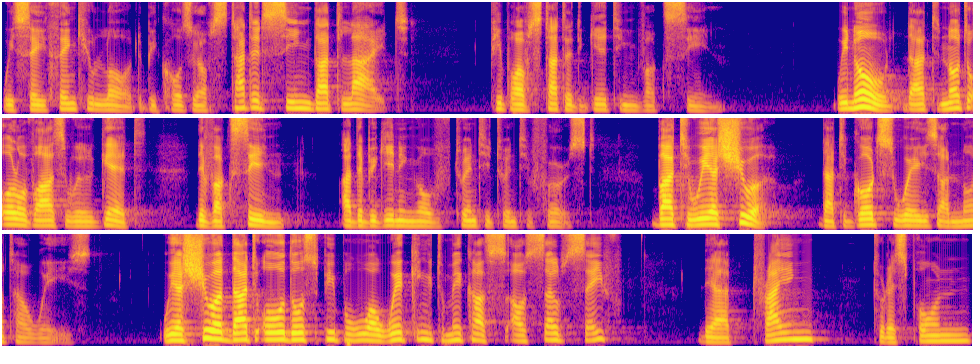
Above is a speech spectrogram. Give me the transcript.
we say, Thank you, Lord, because we have started seeing that light. People have started getting vaccine we know that not all of us will get the vaccine at the beginning of 2021. But we are sure that God's ways are not our ways. We are sure that all those people who are working to make us ourselves safe, they are trying to respond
